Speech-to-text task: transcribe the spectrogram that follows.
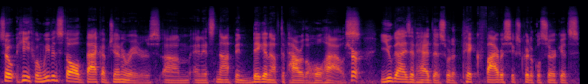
So Heath, when we've installed backup generators um, and it's not been big enough to power the whole house, Sure. you guys have had to sort of pick five or six critical circuits,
